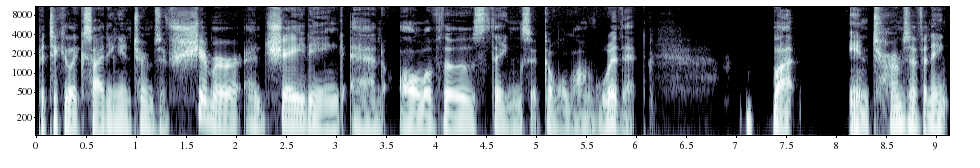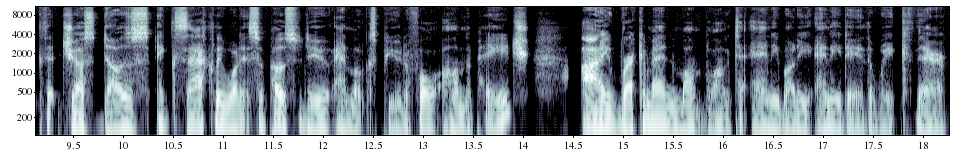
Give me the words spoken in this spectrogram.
particularly exciting in terms of shimmer and shading and all of those things that go along with it. But in terms of an ink that just does exactly what it's supposed to do and looks beautiful on the page, I recommend Montblanc to anybody any day of the week. They're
